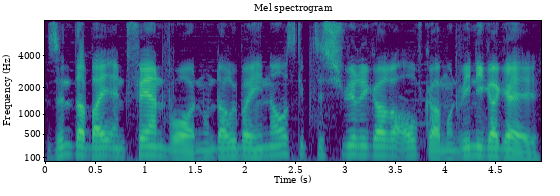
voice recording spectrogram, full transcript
sind dabei entfernt worden und darüber hinaus gibt es schwierigere Aufgaben und weniger Geld.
